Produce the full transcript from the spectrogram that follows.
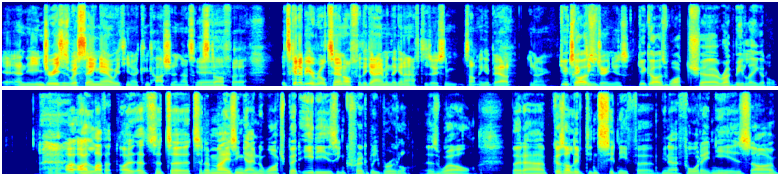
and the injuries as we're seeing now with you know concussion and that sort of stuff. Uh, it's going to be a real turn off for the game, and they're going to have to do some something about you know Do you protecting guys- juniors. Do you guys watch uh, rugby league at all? I, I love it. I, it's it's a it's an amazing game to watch, but it is incredibly brutal as well. But uh, because I lived in Sydney for you know 14 years, I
